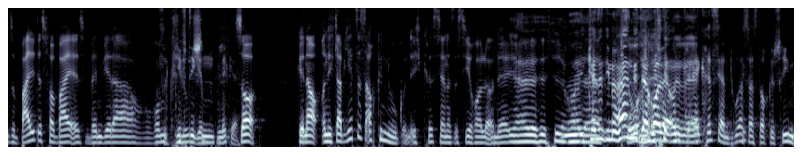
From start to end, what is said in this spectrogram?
sobald es vorbei ist, wenn wir da rumknutschen. Blicke. So, genau. Und ich glaube, jetzt ist auch genug. Und ich, Christian, das ist die Rolle. Und er, ja, das ist die Rolle. ich kann das nicht mehr hören So, mit der Rolle. Und äh, Christian, du hast das doch geschrieben.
